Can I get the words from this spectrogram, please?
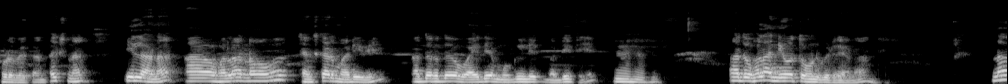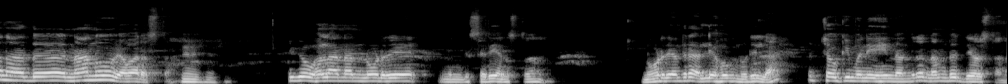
ಕೊಡ್ಬೇಕು ಅಂದ ತಕ್ಷಣ ಇಲ್ಲ ಅಣ್ಣ ಆ ಹೊಲ ನಾವು ಸಂಸ್ಕಾರ ಮಾಡೀವಿ ಅದರದ್ದು ವಾಯ್ದೆ ಮುಗಿಲಿಕ್ಕೆ ಬಂದೈತಿ. ಅದು ಹೊಲ ನೀವು ತೊಗೊಂಡ್ಬಿಡ್ರಿ ಅಣ್ಣ ನಾನು ಅದು ನಾನು ವ್ಯವಹಾರಸ್ತ ಈಗ ಹೊಲ ನಾನು ನೋಡಿದೆ ನಿಮ್ಗೆ ಸರಿ ಅನಿಸ್ತು. ನೋಡಿದೆ ಅಂದರೆ ಅಲ್ಲೇ ಹೋಗಿ ನೋಡಿಲ್ಲ. ಚೌಕಿ ಮನೆ ಹಿಂದಂದ್ರೆ ನಮ್ದು ದೇವಸ್ಥಾನ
